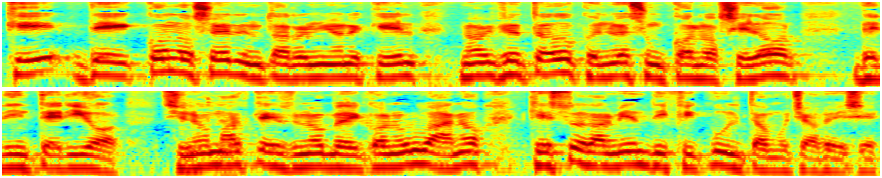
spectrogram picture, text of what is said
que de conocer en otras reuniones que él nos ha manifestado que no es un conocedor del interior, sino más que es un hombre del conurbano, que eso también dificulta muchas veces.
